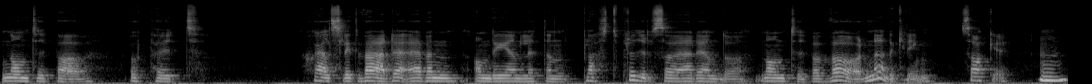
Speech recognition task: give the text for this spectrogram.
Någon typ av upphöjt själsligt värde. Även om det är en liten plastpryl så är det ändå någon typ av vördnad kring saker. Mm.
